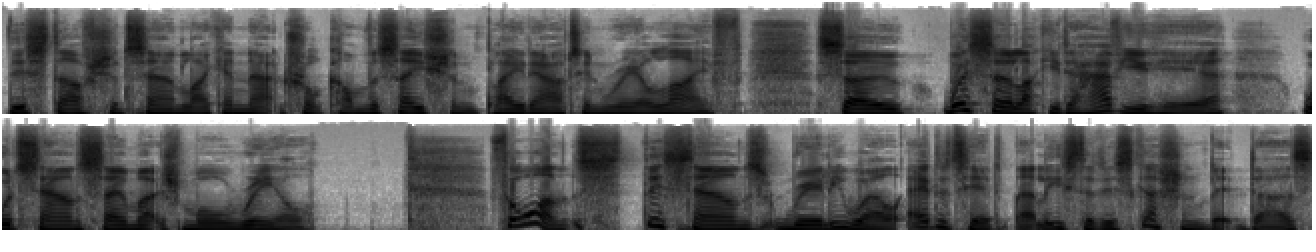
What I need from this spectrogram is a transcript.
this stuff should sound like a natural conversation played out in real life. So, we're so lucky to have you here would sound so much more real. For once, this sounds really well edited, at least the discussion bit does.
